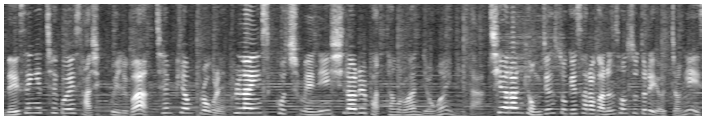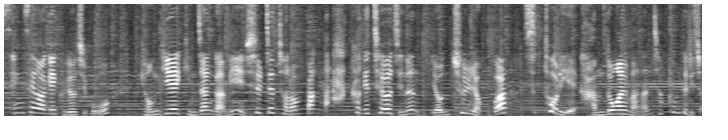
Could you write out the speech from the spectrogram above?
내 생애 최고의 49일과 챔피언 프로그램 플라잉 스코츠맨이 실화를 바탕으로 한 영화입니다. 치열한 경쟁 속에 살아가는 선수들의 열정이 생생하게 그려지고 경기의 긴장감이 실제처럼 빡빡하게 채워지는 연출력과 스토리에 감동할 만한 작품들이죠.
